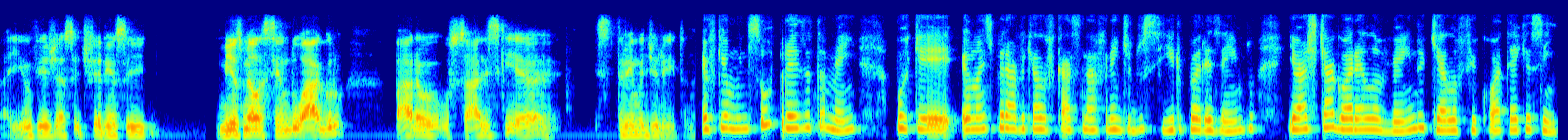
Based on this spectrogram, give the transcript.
Aí eu vejo essa diferença aí, mesmo ela sendo do agro, para o Salles, que é extrema-direita. Né? Eu fiquei muito surpresa também, porque eu não esperava que ela ficasse na frente do Ciro, por exemplo, e eu acho que agora ela vendo que ela ficou até que assim,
